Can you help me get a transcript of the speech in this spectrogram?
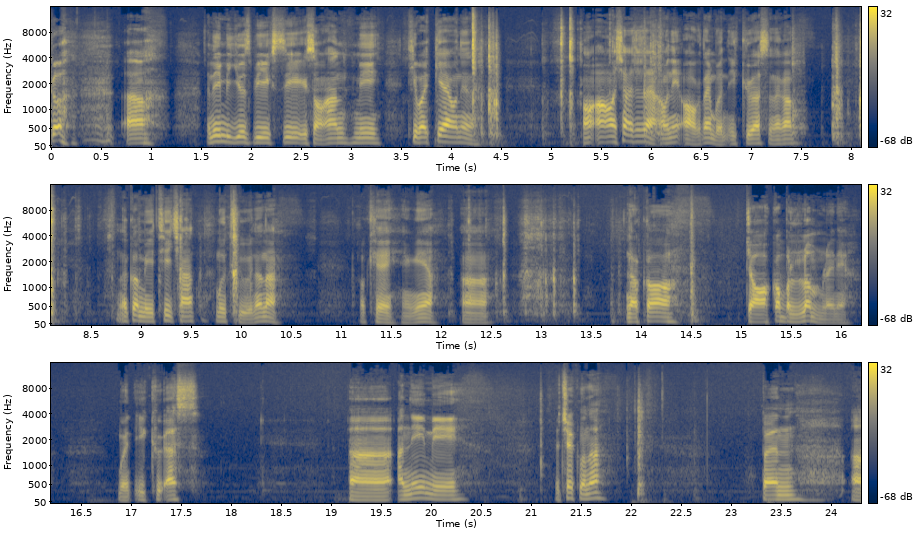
ก็อ่ออันนี้มี USB C อีกสองอันมีที่ไว้แก้วเนี่ยนะอ๋ออ๋อใช่ใช่ใช่เอาอันนี้ออกได้เหมือน EQS นะครับ แล้วก็มีที่ชาร์จมือถือนั่นน่ะโอเค อย่างเงี้ย แล้วก็จอก็เบนเริ่มเลยเนี่ย เหมือน EQS อันนี้มีเดี๋ยวเช็คดูนะ เป็นเอ่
